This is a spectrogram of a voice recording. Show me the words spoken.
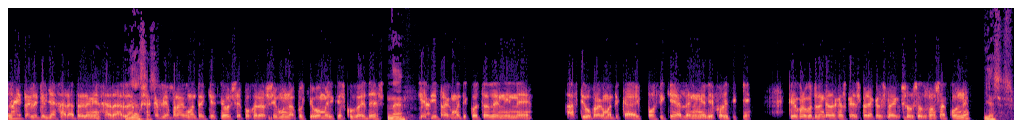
Ναι, τα λέτε μια χαρά, τα λέτε μια χαρά. Αλλά άκουσα κάποια πράγματα και θεώρησα υποχρέωσή μου να πω και εγώ μερικές κουβέντες. Ναι. Γιατί η πραγματικότητα δεν είναι αυτή που πραγματικά υπόθηκε, αλλά είναι μια διαφορετική. Κύριε Κολοκοτρόνη, καταρχάς καλησπέρα. Καλησπέρα και σε όλους αυτούς που μας ακούνε. Γεια σας.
